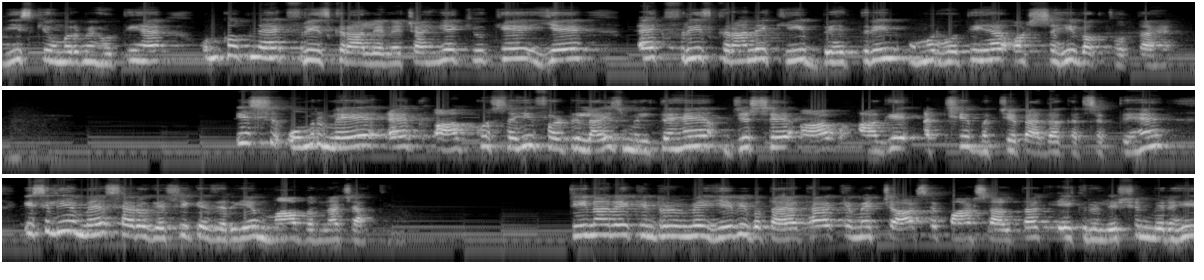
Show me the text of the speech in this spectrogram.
20 की उम्र में होती हैं, उनको अपने एग फ्रीज करा लेने चाहिए क्योंकि ये एग फ्रीज कराने की बेहतरीन उम्र होती है और सही वक्त होता है। इस उम्र में एग आपको सही फर्टिलाइज मिलते हैं, जिससे आप आगे अच्छे बच्चे पैदा कर सकते हैं। इसलिए मैं सैरोगेसी के ज़रिए माँ बनना चाहती हूँ टीना ने एक इंटरव्यू में ये भी बताया था कि मैं चार से पाँच साल तक एक रिलेशन में रही,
